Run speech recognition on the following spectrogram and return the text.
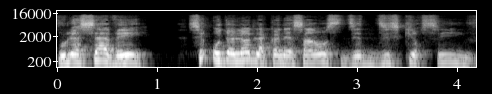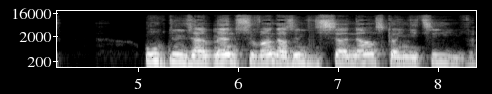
Vous le savez. C'est au-delà de la connaissance dite discursive ou nous amène souvent dans une dissonance cognitive.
